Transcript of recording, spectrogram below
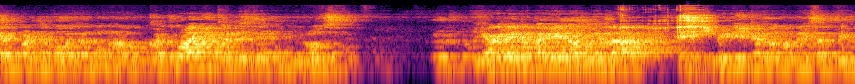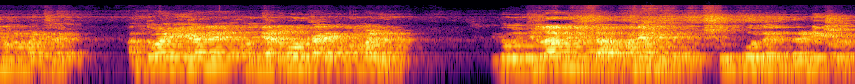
ಚಟ್ಪಟ್ಟಕ್ಕೆ ಹೋಗೋದನ್ನು ನಾವು ಕಟುವಾಗಿ ಖಂಡಿಸ್ತೇವೆ ವಿರೋಧಿಸ್ತೇವೆ. ಈಗಾಗಲೇ ಇದ್ರ ಬಗ್ಗೆ ನಾವು ಎಲ್ಲ ಮೀಟಿಂಗ್ ಕರೆದು ನಮ್ಮ ಹೆಸರು ತೀರ್ಮಾನ ಮಾಡಿದ್ದೇವೆ ಅಂತವಾಗಿ ಈಗಾಗಲೇ ಒಂದು ಎರಡು ಮೂರು ಕಾರ್ಯಕ್ರಮ ಮಾಡಿ, ಇದು ಜಿಲ್ಲಾ ಮಿನಿಸ್ಟರ್ ಮನೆ ಮುಂದೆ ತುಮಕೂರಿನಲ್ಲಿ ಧರಣಿ ಕೊಡೋದು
